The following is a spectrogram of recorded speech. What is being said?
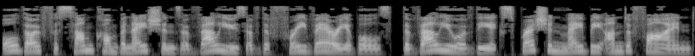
although for some combinations of values of the free variables, the value of the expression may be undefined.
